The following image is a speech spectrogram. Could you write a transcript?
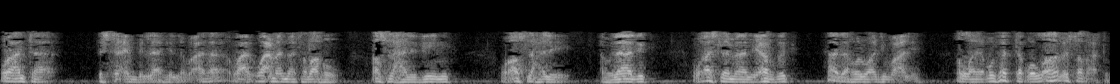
وأنت استعن بالله جل وعلا واعمل ما تراه أصلح لدينك وأصلح لأولادك وأسلم لعرضك هذا هو الواجب عليه الله يقول فاتقوا الله ما استطعتم.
